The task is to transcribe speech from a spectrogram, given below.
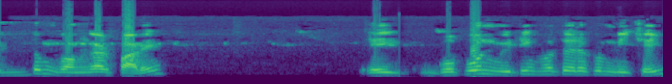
একদম গঙ্গার পাড়ে। এই গোপন মিটিং হতো এরকম নিচেই,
